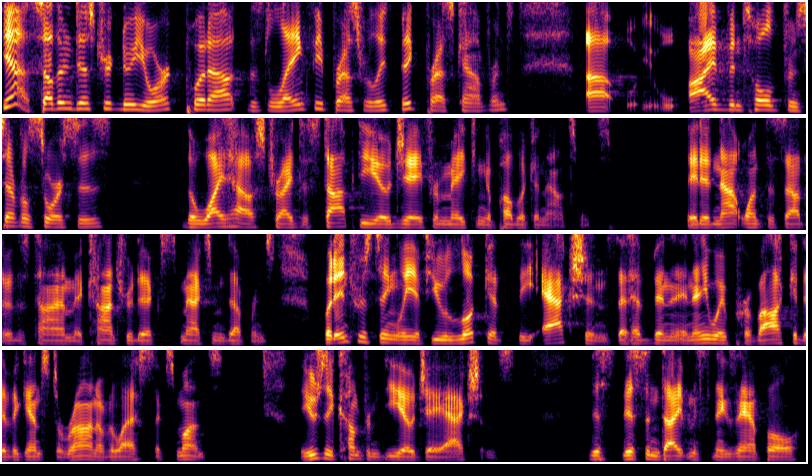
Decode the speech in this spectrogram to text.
Yeah, Southern District, New York put out this lengthy press release, big press conference. Uh, I've been told from several sources the White House tried to stop DOJ from making a public announcement. They did not want this out there this time. It contradicts maximum deference. But interestingly, if you look at the actions that have been in any way provocative against Iran over the last six months, they usually come from DOJ actions. This this indictment's an example.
